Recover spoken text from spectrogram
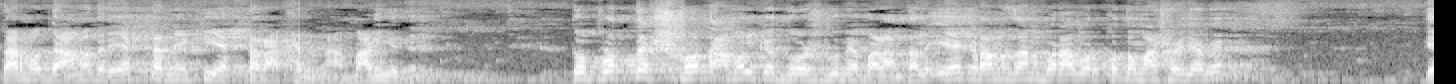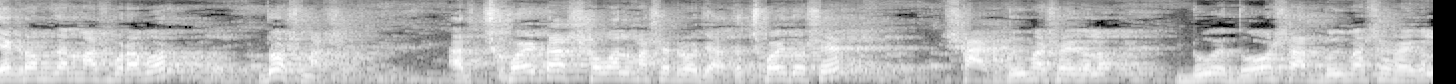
তার মধ্যে আমাদের একটা নেকি, একটা রাখেন না, বাড়িয়ে দেন। তো প্রত্যেক সৎ আমলকে দশ গুণে বাড়ান। তাহলে এক রমজান বরাবর কত মাস হয়ে যাবে? এক রমজান মাস বরাবর দশ মাস। আর ছয়টা সওয়াল মাসের রোজা, তো ছয় দশে ষাট, দুই মাস হয়ে গেল। দুই দশ আর দুই মাসে হয়ে গেল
